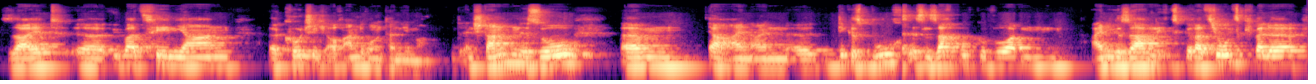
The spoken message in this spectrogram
seit äh, über zehn Jahren äh, coache ich auch andere Unternehmer entstanden ist so, ähm, ja, ein, ein äh, dickes Buch. Es ist ein Sachbuch geworden. Einige sagen Inspirationsquelle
